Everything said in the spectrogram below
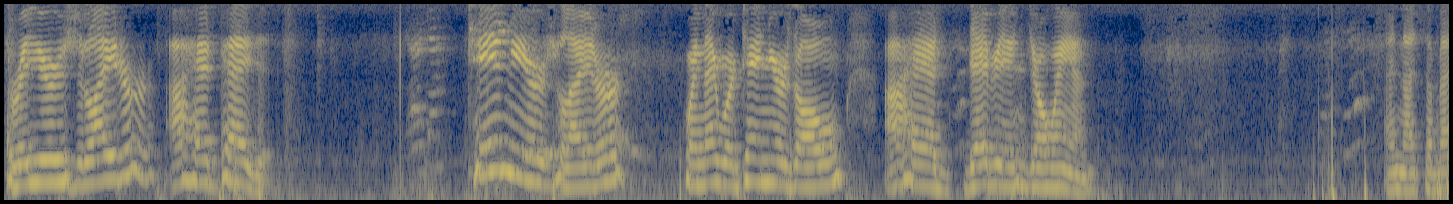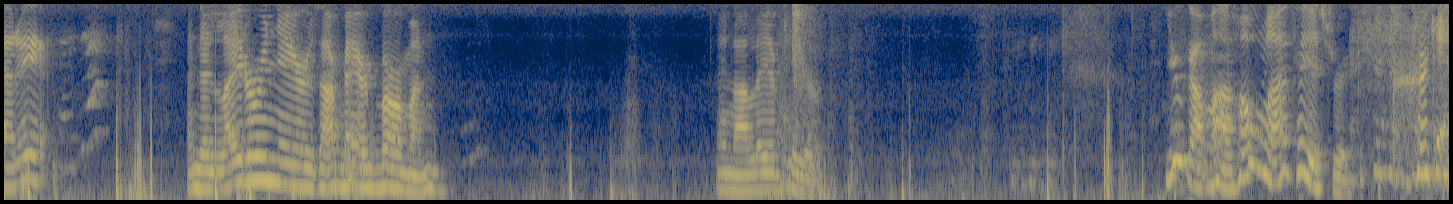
Three years later, I had Peggy. Ten years later, when they were 10 years old, I had Debbie and Joanne. And that's about it. And then later in years, I married Berman. And I lived here. You got my whole life history. Okay,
